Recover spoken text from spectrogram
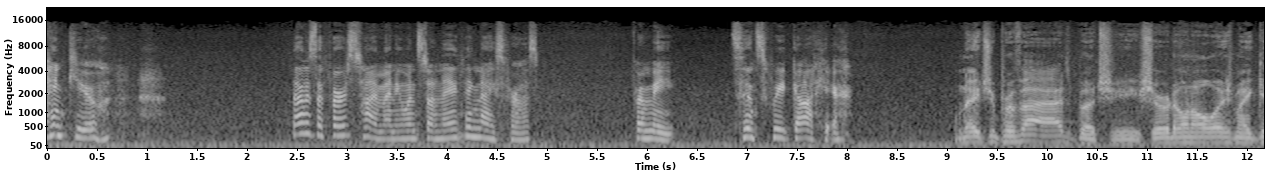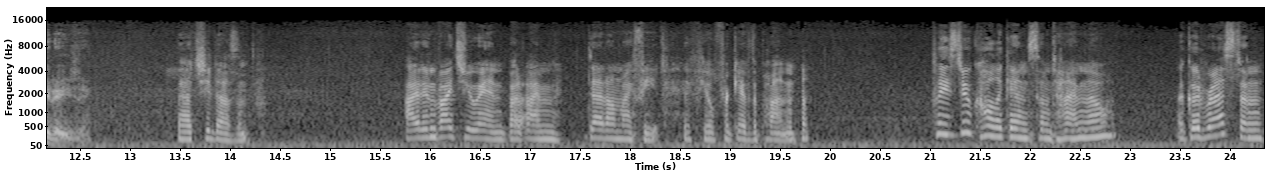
Thank you. That was the first time anyone's done anything nice for us. For me. Since we got here. Nature provides, but she sure don't always make it easy. That she doesn't. I'd invite you in, but I'm dead on my feet, if you'll forgive the pun. Please do call again sometime, though. A good rest, and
